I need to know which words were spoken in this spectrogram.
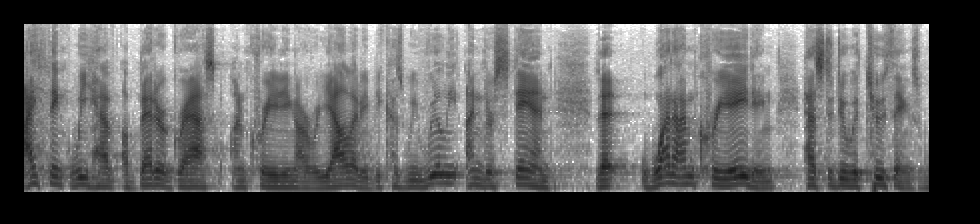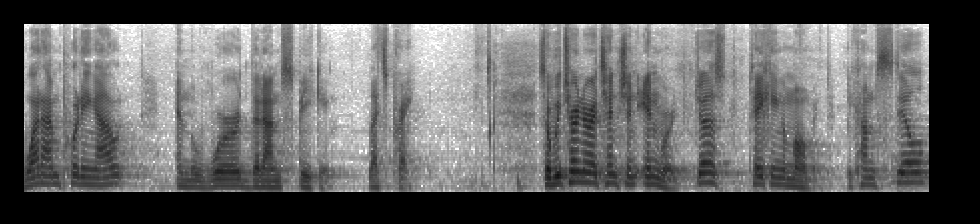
I think we have a better grasp on creating our reality because we really understand that what I'm creating has to do with two things. What I'm putting out and the word that I'm speaking. Let's pray. So we turn our attention inward, just taking a moment. Become still.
